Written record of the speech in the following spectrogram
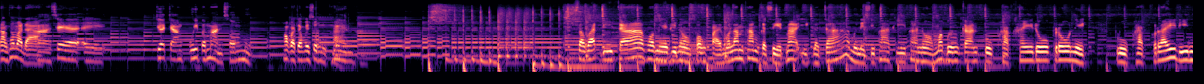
น้ำธรรมดาอ่าแช่ไอ้เจือจางปุ๋ยประมาณ2มื้อเฮาก็จังไปส่งลูกค้า แม่นค่ะ สวัสดีจ้าพ่อแม่พี่น้องปองฝ่ายหมอลำทำเกษตรมาอีกและจ้า มื้อนี้สิพาพี่พาน้องมาเบิ่งการปลูกผักไฮโดรโปรนิก ปลูกผักไร้ดิน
